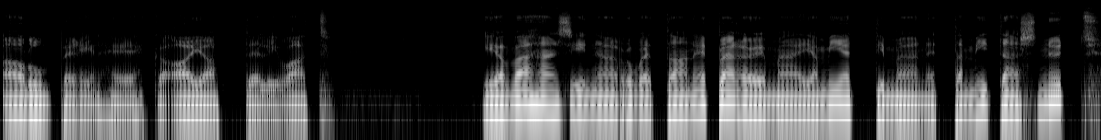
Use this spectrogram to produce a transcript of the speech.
alun perin he ehkä ajattelivat. Ja vähän siinä ruvetaan epäröimään ja miettimään, että mitäs nyt,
